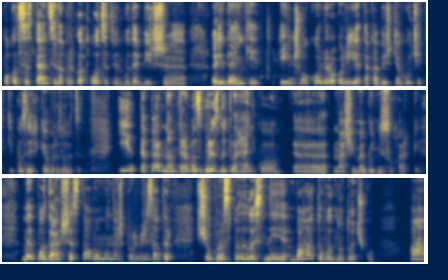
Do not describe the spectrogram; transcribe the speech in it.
По консистенції, наприклад, оцет він буде більш е, ріденький і іншого кольору, олія така більш тягуча, такі пузирки образуються. І тепер нам треба збризнути легенько е, наші майбутні сухарики. Ми подальше ставимо наш пульверізатор, щоб розпилилось не багато в одну точку, а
